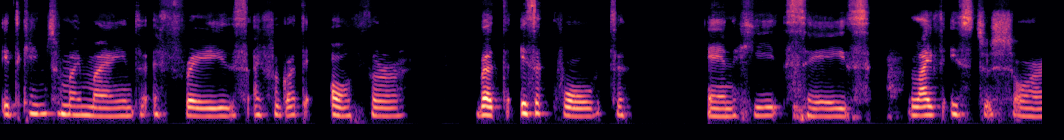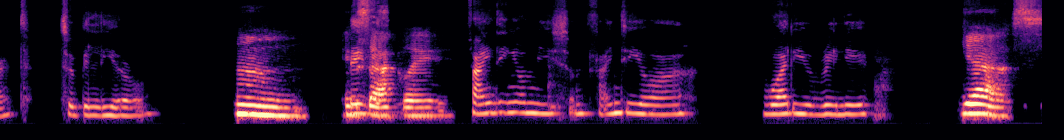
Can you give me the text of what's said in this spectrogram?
it came to my mind a phrase, I forgot the author, but it's a quote and he says, Life is too short to belittle. Mm, exactly. Finding your mission, finding your what you really Yes.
